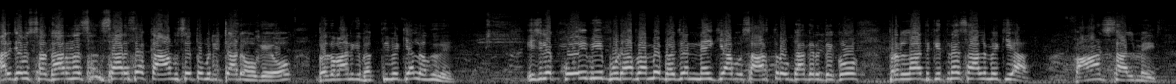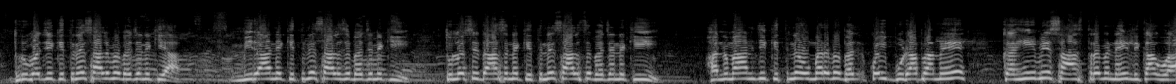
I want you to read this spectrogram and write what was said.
अरे जब साधारण संसार से काम से तुम रिटायर हो गए हो, भगवान की भक्ति में क्या लोगे? इसलिए कोई भी बुढ़ापा में भजन नहीं किया। शास्त्र उठाकर देखो, प्रहलाद कितने साल में किया? पाँच साल में। ध्रुव जी कितने साल में भजन किया? मीरा ने कितने साल से भजन की? तुलसीदास ने कितने साल से भजन की? हनुमान जी कितने उम्र में भज, कोई बुढ़ापा में कहीं भी शास्त्र में नहीं लिखा हुआ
